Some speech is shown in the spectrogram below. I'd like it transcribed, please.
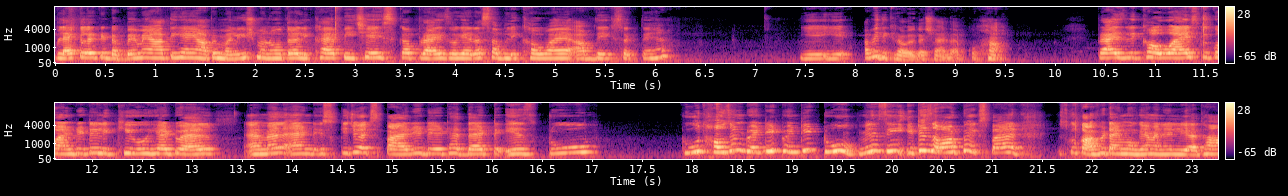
ब्लैक कलर के डब्बे में आती है। यहाँ पे मनीष मल्होत्रा लिखा है, पीछे इसका प्राइस वगैरह सब लिखा हुआ है, आप देख सकते हैं। ये ये, अभी दिख रहा होगा शायद आपको। हाँ। प्राइस लिखा हुआ है, इसकी क्वांटिटी लिखी हुई है ट्वेल्व एम एंड इसकी जो एक्सपायरी डेट है that is two two thousand twenty twenty two means it is about to expire इसको काफ़ी टाइम हो गया मैंने लिया था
